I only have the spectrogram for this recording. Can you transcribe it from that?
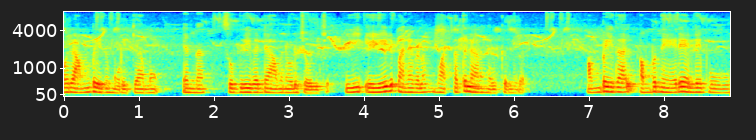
ഒരമ്പ് ഇത് മുറിക്കാമോ? എന്ന് സുഗ്രീവൻ രാമനോട് ചോദിച്ചു. ഈ ഏഴ് പനകളും വട്ടത്തിലാണ് നിൽക്കുന്നത്. അമ്പ് ചെയ്താൽ അമ്പ് നേരെയല്ലേ പോകൂ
